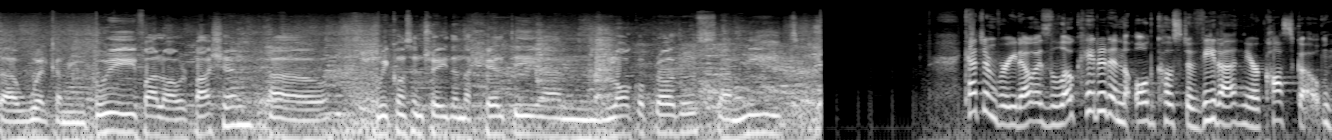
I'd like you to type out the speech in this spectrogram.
uh, welcoming. We follow our passion. Uh, we concentrate on the healthy and local produce and meat. Ketchum Burrito is located in the old Costa Vida near Costco.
